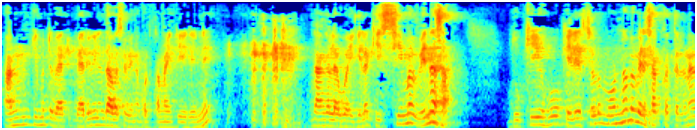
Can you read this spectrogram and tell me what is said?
අන්තිමට බැරි වෙන දවස වෙනකොට තමයි තේරෙන්නේ දඟලවයි කියලා කිසිම වෙනසක් දුකේ හෝ කෙලෙස් වල මොනම වෙනසක් අතර නැ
